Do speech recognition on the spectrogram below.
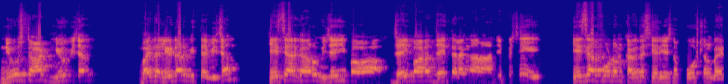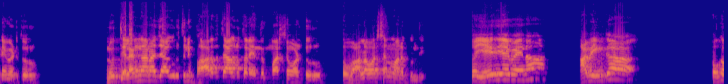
new start new vision by the leader with a vision KCR garu విజయ్ భవ జై భారత్ జై తెలంగాణ అని చెప్పేసి కేసీఆర్ ఫోటోను కవిత షేర్ చేసిన పోస్టులను బయట పెడుతురు నువ్వు తెలంగాణ జాగృతిని భారత జాగృతిని ఎందుకు మార్చామంటారు సో వాళ్ళ వర్షన్ మనకుంది. సో ఏది ఏమైనా అవి ఇంకా ఒక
